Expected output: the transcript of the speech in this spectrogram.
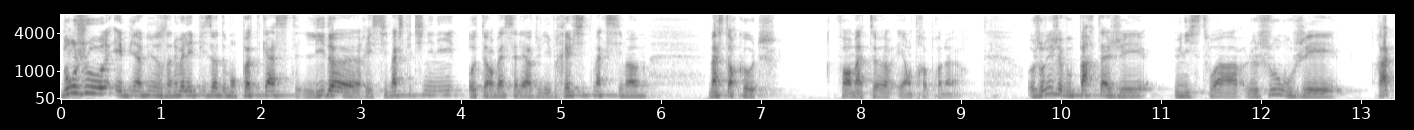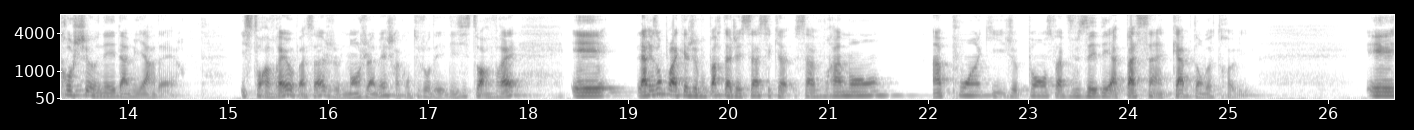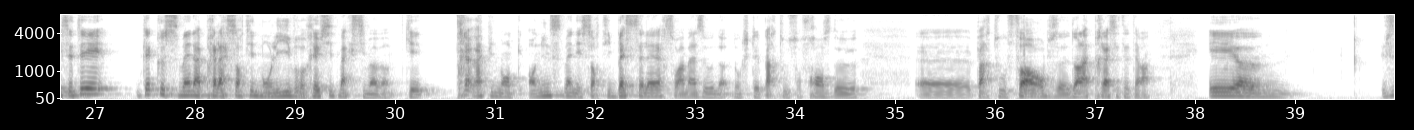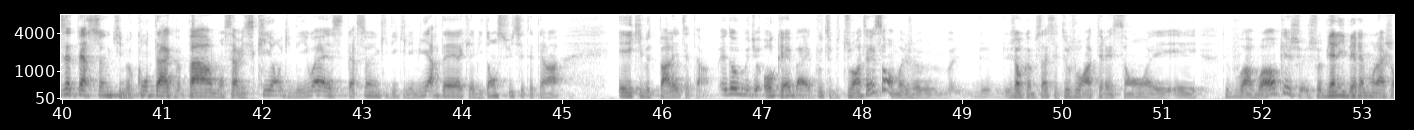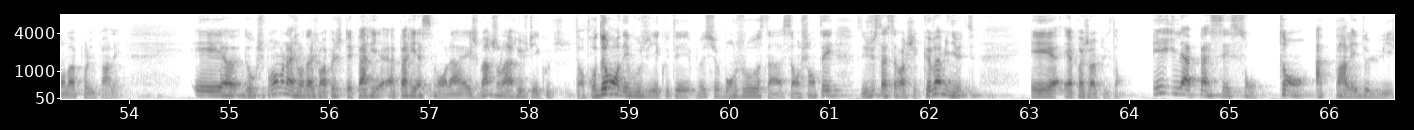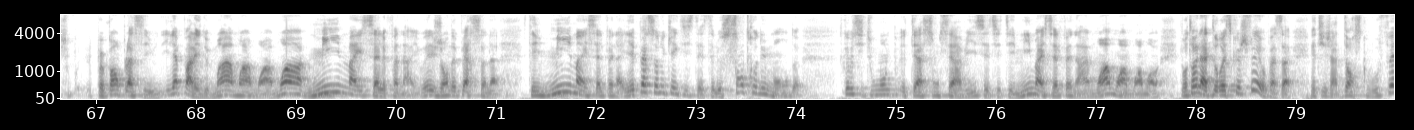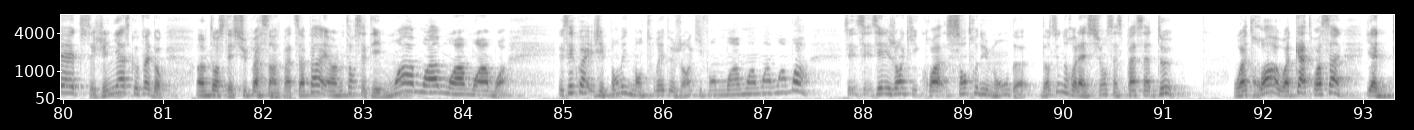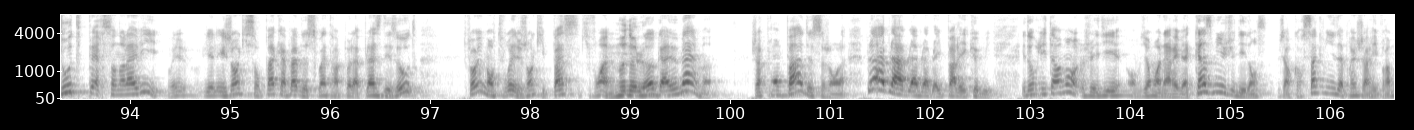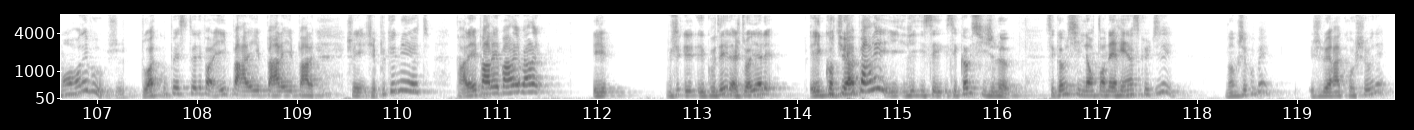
Bonjour et bienvenue dans un nouvel épisode de mon podcast Leader. Ici Max Piccinini, auteur best-seller du livre Réussite Maximum, master coach, formateur et entrepreneur. Aujourd'hui, je vais vous partager une histoire le jour où j'ai raccroché au nez d'un milliardaire. Histoire vraie au passage, je ne mens jamais, je raconte toujours des, des, histoires vraies. Et la raison pour laquelle je vais vous partager ça, c'est que ça a vraiment un point qui, je pense, va vous aider à passer un cap dans votre vie. Et c'était quelques semaines après la sortie de mon livre Réussite Maximum, qui est très rapidement, en une semaine, est sorti best-seller sur Amazon. Donc j'étais partout, sur France 2, euh, partout, Forbes, dans la presse, etc. Et euh, j'ai cette personne qui me contacte par mon service client, qui me dit Ouais, cette personne qui dit qu'il est milliardaire, qu'il habite en Suisse, etc. Et qui veut te parler, etc. Et donc je me dis Ok, bah écoute, c'est toujours intéressant. Moi, des gens comme ça, c'est toujours intéressant et, de pouvoir voir Ok, je veux bien libérer mon agenda pour lui parler. Et euh, donc, je prends mon agenda, je me rappelle, j'étais à Paris à ce moment-là, et je marche dans la rue, je dis, écoute, j'étais entre deux rendez-vous, je dis, écoutez, monsieur, bonjour, c'est enchanté, c'est juste à savoir, j'ai que 20 minutes, et, et après, j'aurai plus le temps. Et il a passé son temps à parler de lui. Je ne peux pas en placer une. Il a parlé de moi, moi, moi, moi, me, myself and I. Vous voyez, genre de personne. C'était me, myself and I. Il n'y avait personne qui existait. C'était le centre du monde. C'est comme si tout le monde était à son service et c'était me, myself and I. Moi, moi, moi, moi. Pourtant, il adorait ce que je fais au passage. Il dit, j'adore ce que vous faites. C'est génial ce que vous faites. Donc, en même temps, c'était super sympa de sa part. Et en même temps, c'était moi, moi, moi, moi, moi. Et c'est quoi J'ai pas envie de m'entourer de gens qui font moi, moi, moi, moi, moi. C'est les gens qui croient centre du monde. Dans une relation, ça se passe à deux, ou à trois, ou à quatre, ou à cinq. Il y a d'autres personnes dans la vie. Il y a les gens qui sont pas capables de se mettre un peu à la place des autres. J'ai pas envie de m'entourer de gens qui passent, qui font un monologue à eux-mêmes. J'apprends pas de ce genre-là. Bla bla bla bla. Il parlait que lui. Et donc littéralement, je lui ai dit, environ on est arrivé à 15 minutes. Je lui ai dit, j'ai encore 5 minutes après, j'arrive vraiment au rendez-vous. Je dois couper ce téléphone. Il parlait, il parlait, il parlait. J'ai plus qu'une minute. Parler, parler, parler, parler. Et écoutez, là, je dois y aller. Et il continue à parler. C'est comme si je ne, c'est comme s'il n'entendait rien ce que je disais. Donc j'ai coupé. Je lui ai raccroché au nez.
